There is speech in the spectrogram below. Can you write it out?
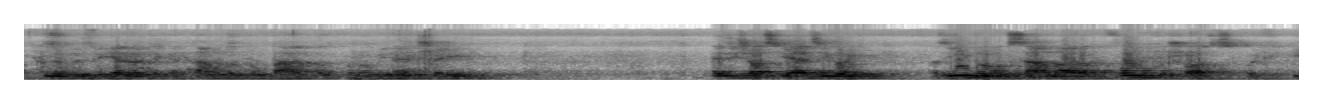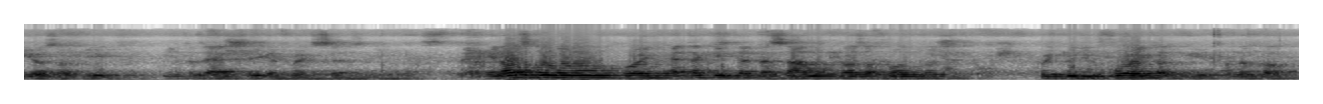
a különböző jelölteket támogató pártok prominensei. Ez is azt jelzi, hogy az indulók számára fontos az, hogy ki az, aki itt az elsőséget megszerzi. Én azt gondolom, hogy e tekintetben számunkra az a fontos, hogy tudjuk folytatni annak a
